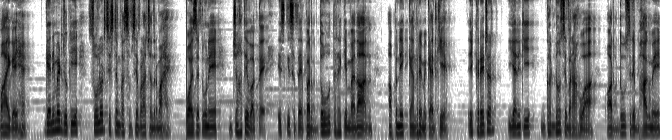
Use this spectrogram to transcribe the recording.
पाए गए हैं। गैनीमेड जो कि सोलर सिस्टम का सबसे बड़ा चंद्रमा है वॉयजर टू ने जाते वक्त इसकी सतह पर दो तरह के मैदान अपने कैमरे में कैद किए। एक क्रेटर यानी कि गड्ढों से भरा हुआ, और दूसरे भाग में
